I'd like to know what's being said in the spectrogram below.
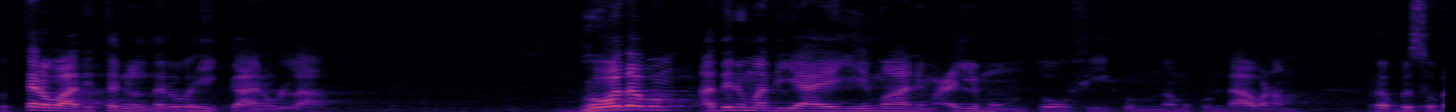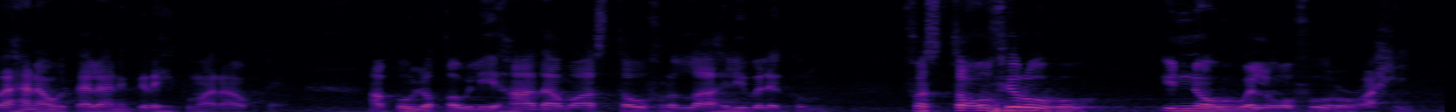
ഉത്തരവാദിത്തങ്ങൾ നിർവഹിക്കാനുള്ള ബോധവും അതിനു മതിയായ ഈമാനും അൽമും തോഫീക്കും നമുക്കുണ്ടാവണം. റബ്ബ് സുബാനാവ് തല അനുഗ്രഹിക്കുമാറാവട്ടെ. അക്കൂലു കൗലി ഹാദ വാസ്തൗഫുല്ലാഹ് ലി വലക്കും ഫസ്തഗ്ഫിറുഹു ഇന്നഹു വൽ ഗഫൂറുർ റഹീം.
